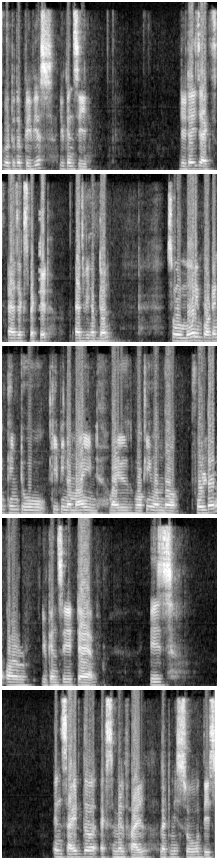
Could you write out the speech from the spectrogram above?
Go to the previous. You can see data is ex as expected as we have done. So more important thing to keep in mind while working on the folder or you can say tab is inside the XML file. Let me show this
